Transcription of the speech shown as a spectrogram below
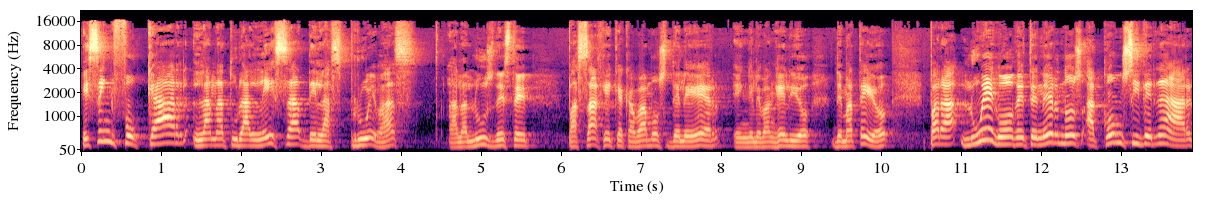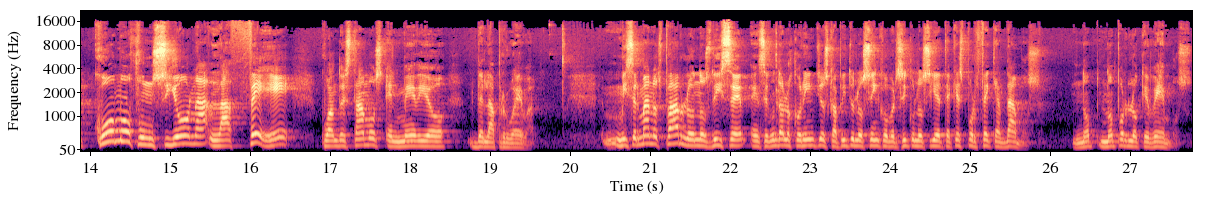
es enfocar la naturaleza de las pruebas a la luz de este pasaje que acabamos de leer en el Evangelio de Mateo, para luego detenernos a considerar cómo funciona la fe cuando estamos en medio de la prueba. Mis hermanos, Pablo nos dice en 2 Corintios capítulo 5 versículo 7 que es por fe que andamos, no, no por lo que vemos,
